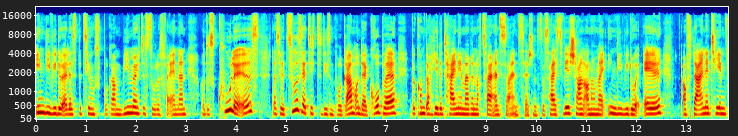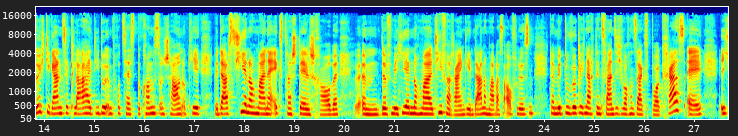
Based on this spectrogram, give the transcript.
individuelles Beziehungsprogramm. Wie möchtest du das verändern? Und das Coole ist, dass wir zusätzlich zu diesem Programm und der Gruppe bekommt auch jede Teilnehmerin noch zwei 1 zu 1 Sessions. Das heißt, wir schauen auch nochmal individuell auf deine Themen durch die ganze Klarheit, die du im Prozess bekommst und schauen, okay, bedarf es hier nochmal eine extra Stellschraube, ähm, dürfen wir hier nochmal tiefer reingehen, da nochmal was auflösen, damit du wirklich nach den 20 Wochen sagst, boah, krass, ey, ich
